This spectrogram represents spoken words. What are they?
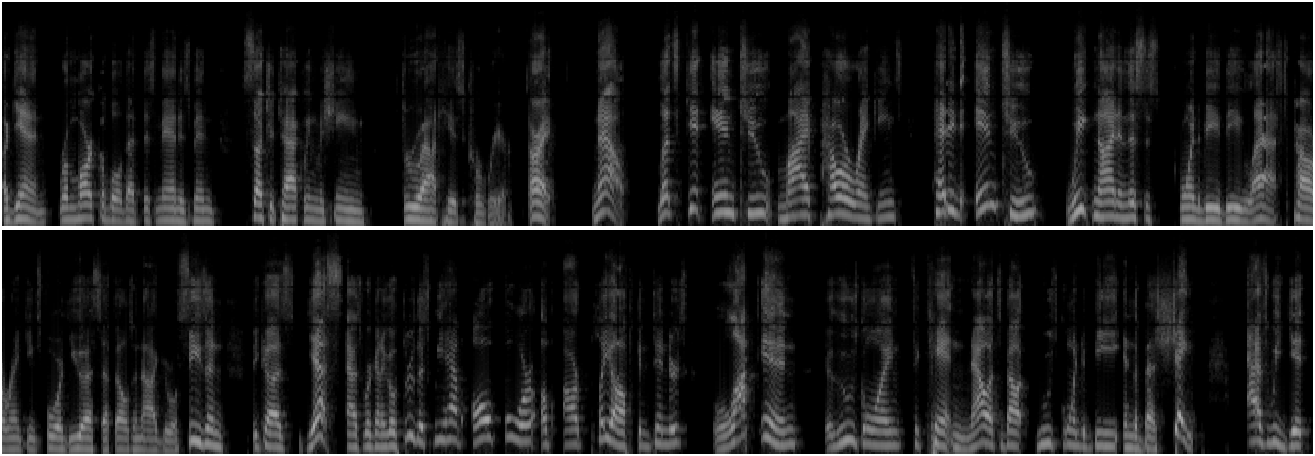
again, remarkable that this man has been such a tackling machine throughout his career. All right. Now, let's get into my power rankings headed into week nine. And this is going to be the last power rankings for the USFL's inaugural season. Because, yes, as we're going to go through this, we have all four of our playoff contenders locked in who's going to Canton. Now it's about who's going to be in the best shape as we get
